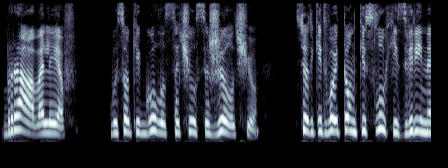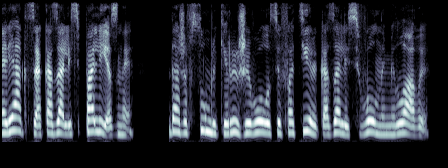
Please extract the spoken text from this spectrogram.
«Браво, Лев!» Высокий голос сочился желчью. «Все-таки твой тонкий слух и звериная реакция оказались полезны!» Даже в сумраке рыжие волосы Фатиры казались волнами лавы.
